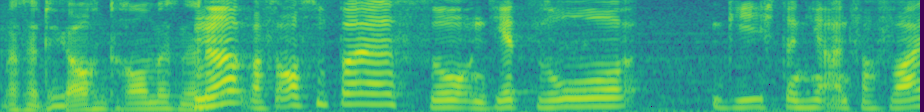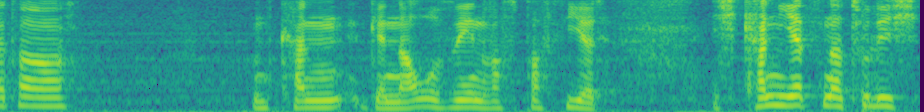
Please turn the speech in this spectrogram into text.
Was natürlich auch ein Traum ist, ne? ne, was auch super ist. So, und jetzt so gehe ich dann hier einfach weiter und kann genau sehen, was passiert. Ich kann jetzt natürlich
